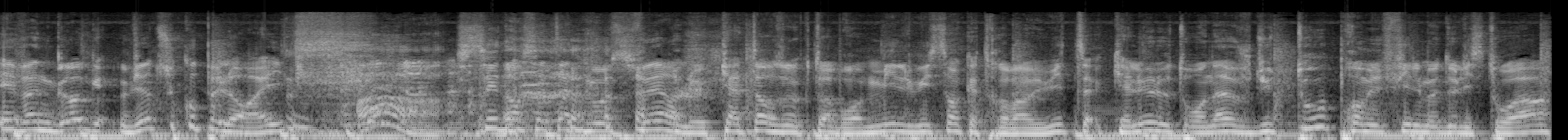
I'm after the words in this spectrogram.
Et Van Gogh vient de se couper l'oreille. Ah C'est dans cette atmosphère, le 14 octobre 1888, qu'a eu le tournage du tout premier film de l'histoire,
